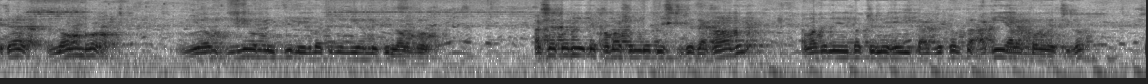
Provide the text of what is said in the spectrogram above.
এটা লঙ্ঘন, নিয়ম নিয়ম নীতি, নির্বাচনী নিয়ম নীতি লঙ্ঘন। আশা করি এটা ক্ষমা সুন্দর দৃষ্টিতে দেখা হবে। আমাদের নির্বাচনী এই কার্যক্রম তো আগেই আরম্ভ হয়েছিল। তো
